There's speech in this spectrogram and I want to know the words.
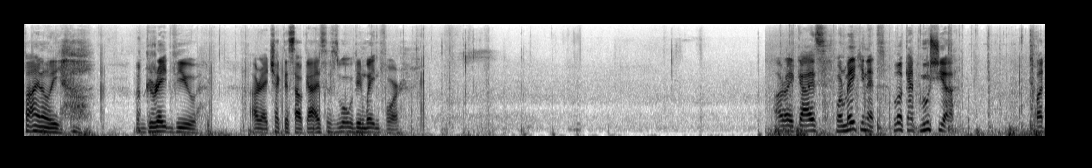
Finally, a great view. All right, check this out, guys. This is what we've been waiting for. All right, guys, we're making it. Look at Muxia. But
